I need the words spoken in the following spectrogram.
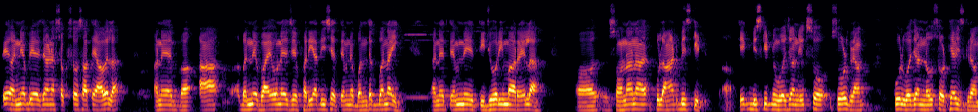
તે અન્ય બે અજાણ્યા શખ્સો સાથે આવેલા અને આ બંને ભાઈઓને જે ફરિયાદી છે તેમને બંધક બનાવી અને તેમની તિજોરીમાં રહેલા સોનાના કુલ આઠ બિસ્કિટ એક બિસ્કિટનું વજન એકસો સોળ ગ્રામ, કુલ વજન નવસો અઠ્યાવીસ ગ્રામ,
